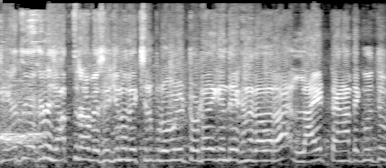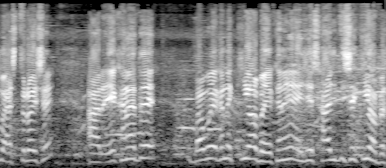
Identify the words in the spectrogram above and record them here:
যেহেতু এখানে যাত্রা হবে সেই জন্য দেখছেন পুরোপুরি টোটালি কিন্তু এখানে দাদারা লাইট টাঙাতে কিন্তু ব্যস্ত রয়েছে। আর এখানেতে বাবু এখানে কি হবে? এখানে এই যে সাজ দিছে কি হবে?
